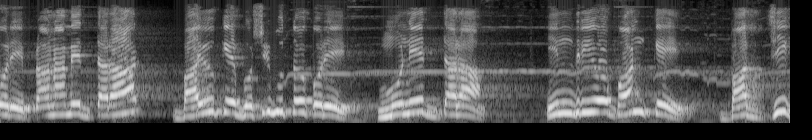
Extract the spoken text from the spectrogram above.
করে প্রাণামের দ্বারা বায়ুকে বশীভূত করে মনের দ্বারা ইন্দ্রিয়গণকে বাহ্যিক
